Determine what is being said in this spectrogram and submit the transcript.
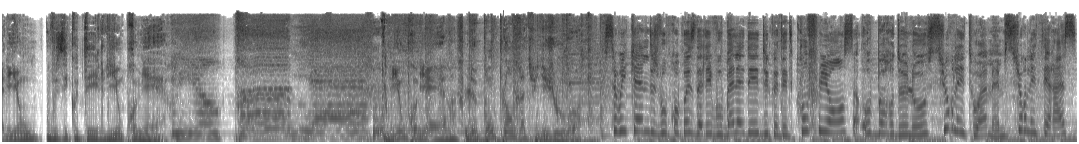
À Lyon, vous écoutez Lyon Première. Lyon Première. le bon plan gratuit du jour. Ce week-end, je vous propose d'aller vous balader du côté de Confluence, au bord de l'eau, sur les toits, même sur les terrasses,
